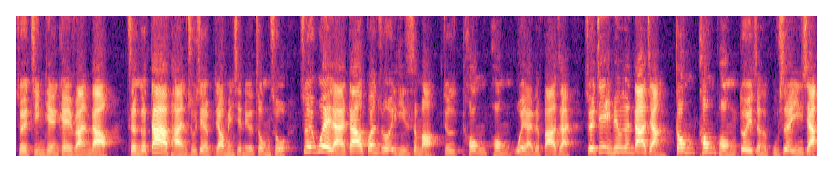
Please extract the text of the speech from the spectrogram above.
所以今天可以发现到整个大盘出现了比较明显的一个重挫。所以未来大家关注的议题是什么？就是通膨未来的发展。所以今天影片会跟大家讲通通膨对于整个股市的影响，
